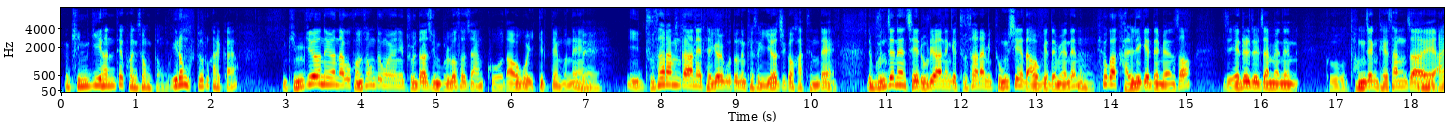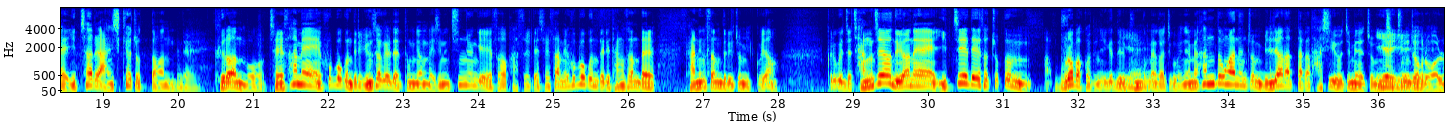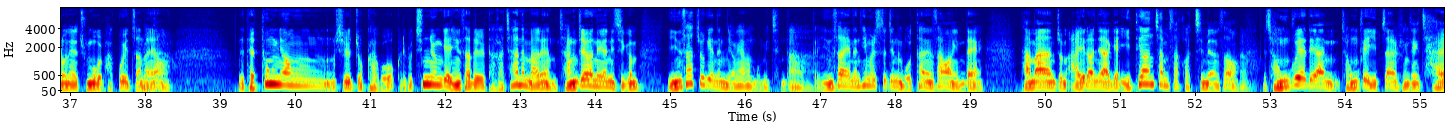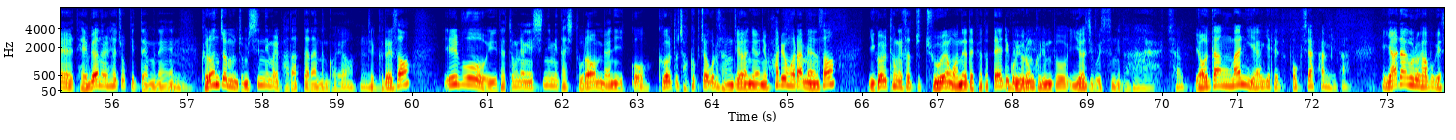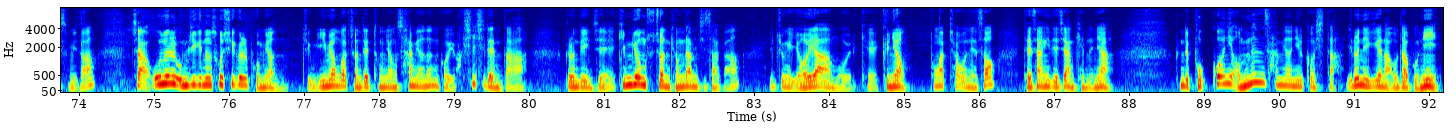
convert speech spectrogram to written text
그럼 김기현 대 권성동 이런 구도로 갈까요? 김기현 의원하고 권성동 의원이 둘 다 지금 물러서지 않고 나오고 있기 때문에 네. 이두 사람 간의 대결 구도는 계속 이어질 것 같은데 근데 문제는 제일 우려하는 게 두 사람이 동시에 나오게 되면은 음. 표가 갈리게 되면서 이제 예를 들자면은 그 경쟁 대상자에 음. 아예 입찰을 안 시켜줬던 네. 그런 뭐 제3의 후보군들이 윤석열 대통령 내지는 친윤계에서 봤을 때 제3의 후보군들이 당선될 가능성들이 좀 있고요. 그리고 이제 장재현 의원의 입지에 대해서 조금 아, 물어봤거든요. 이게 늘 예. 궁금해가지고 왜냐하면 한동안은 좀 밀려났다가 다시 요즘에 좀 예, 집중적으로 예, 예. 언론의 주목을 받고 있잖아요. 맞아요. 근데 대통령실 쪽하고 그리고 친윤계 인사들 다 같이 하는 말은 장재현 의원이 지금 인사 쪽에는 영향은 못 미친다. 아. 그러니까 인사에는 힘을 쓰지는 못하는 상황인데 다만 좀 아이러니하게 이태원 참사 거치면서 어. 정부에 대한 정부의 입장을 굉장히 잘 대변을 해줬기 때문에 음. 그런 점은 좀 신임을 받았다라는 거예요. 음. 그래서 일부 이 대통령의 신임이 다시 돌아온 면이 있고 그걸 또 적극적으로 장재현 의원이 활용을 하면서 이걸 통해서 또 주호영 원내대표도 때리고 네. 이런 그림도 이어지고 있습니다. 아유, 참 여당만 이야기를 해도 복잡합니다. 야당으로 가보겠습니다. 자, 오늘 움직이는 소식을 보면 지금 이명박 전 대통령 사면은 거의 확실시된다. 그런데 이제 김경수 전 경남지사가 일종의 여야 뭐 이렇게 균형 통합 차원에서 대상이 되지 않겠느냐. 근데 복권이 없는 사면일 것이다. 이런 얘기가 나오다 보니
